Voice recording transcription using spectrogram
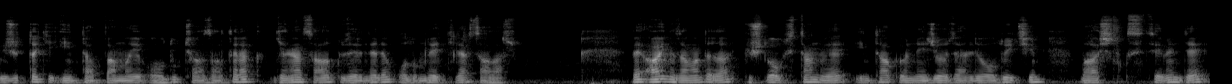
vücuttaki intihaplanmayı oldukça azaltarak genel sağlık üzerinde de olumlu etkiler sağlar. Ve aynı zamanda da güçlü oksidan ve intihap önleyici özelliği olduğu için bağışıklık sistemini de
